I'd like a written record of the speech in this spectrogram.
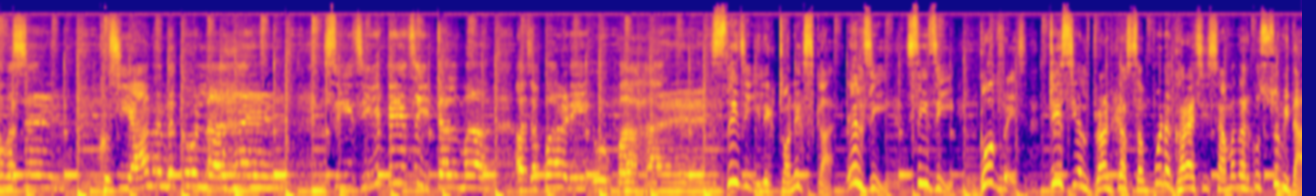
अवसर खुसी आनन्दको लहर सिजी डिजिटलमा बढी उपहार सिजी इलेक्ट्रोनिक्सका एलजी सिजी गोदरेज टिसिएल ब्रान्डका सम्पूर्ण घरायसी सामानहरूको सुविधा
